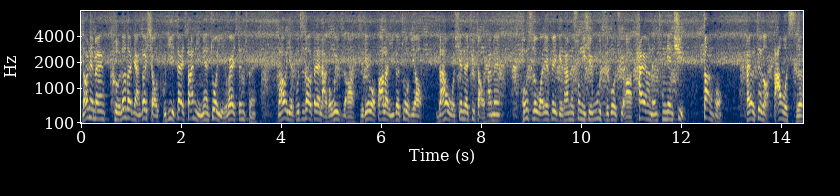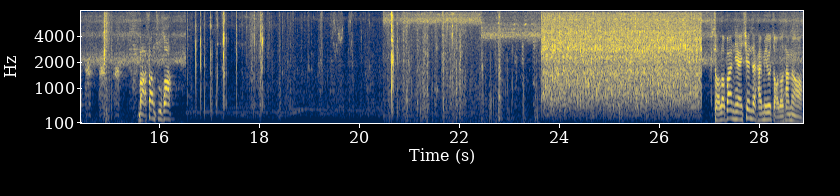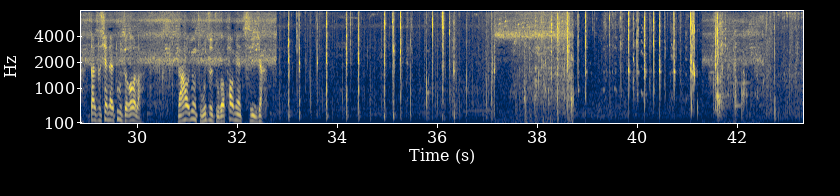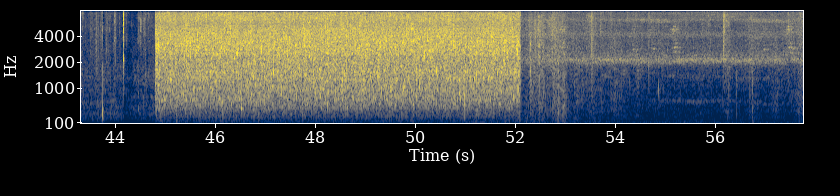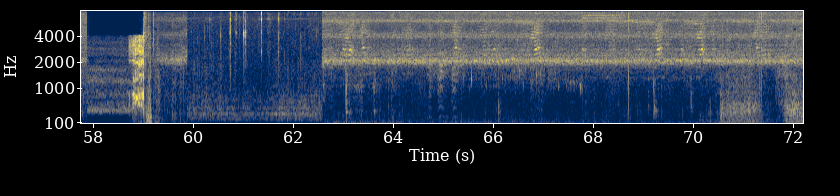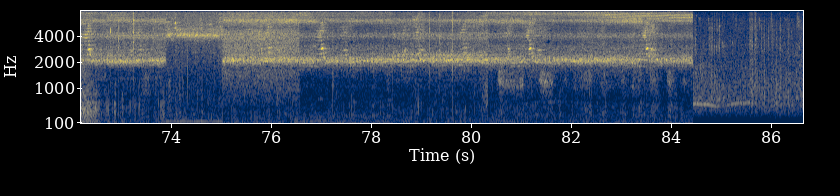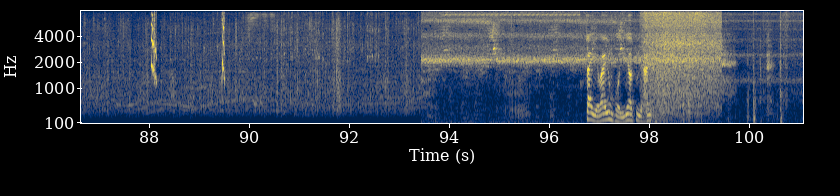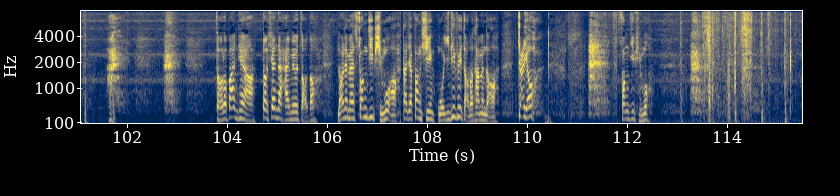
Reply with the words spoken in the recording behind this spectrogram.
老铁们，可乐的两个小徒弟在山里面做野外生存，然后也不知道在哪个位置啊，只给我发了一个坐标，然后我现在去找他们，同时我也会给他们送一些物资过去啊，太阳能充电器、帐篷，还有这个打火石，马上出发。找了半天，现在还没有找到他们啊！但是现在肚子饿了，然后用竹子煮个泡面吃一下。在野外用火一定要注意安全。唉，找了半天啊，到现在还没有找到。老铁们，双击屏幕啊，大家放心，我一定会找到他们的啊，加油！双击屏幕。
